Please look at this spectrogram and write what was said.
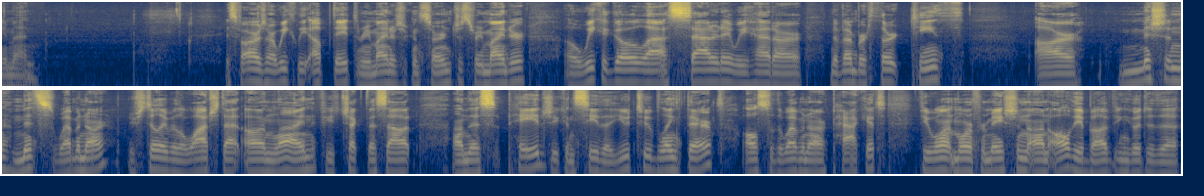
Amen. As far as our weekly update and reminders are concerned, just a reminder a week ago, last Saturday, we had our November 13th, our Mission Myths webinar. You're still able to watch that online. If you check this out on this page, you can see the YouTube link there, also the webinar packet. If you want more information on all the above, you can go to the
